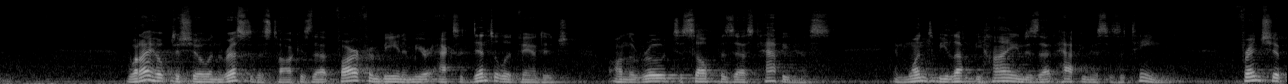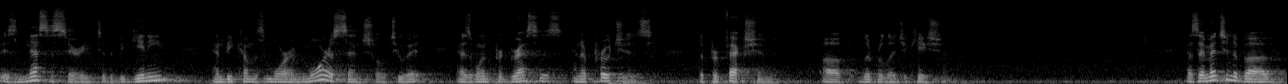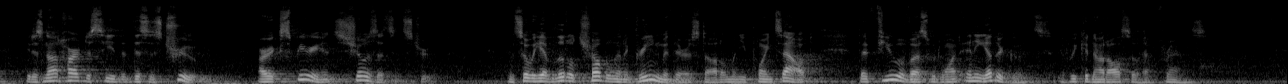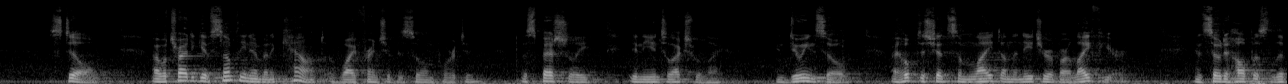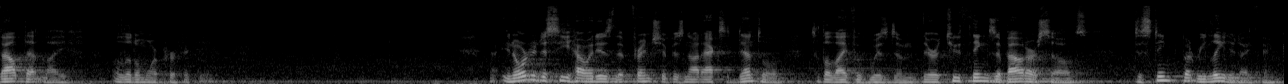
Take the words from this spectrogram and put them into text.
What I hope to show in the rest of this talk is that far from being a mere accidental advantage on the road to self possessed happiness, and one to be left behind as that happiness is attained, friendship is necessary to the beginning and becomes more and more essential to it as one progresses and approaches the perfection of liberal education. As I mentioned above, it is not hard to see that this is true. Our experience shows us its truth. And so we have little trouble in agreeing with Aristotle when he points out that few of us would want any other goods if we could not also have friends. Still, I will try to give something of an account of why friendship is so important, especially in the intellectual life. In doing so, I hope to shed some light on the nature of our life here, and so to help us live out that life a little more perfectly. In order to see how it is that friendship is not accidental to the life of wisdom, there are two things about ourselves, distinct but related, I think,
